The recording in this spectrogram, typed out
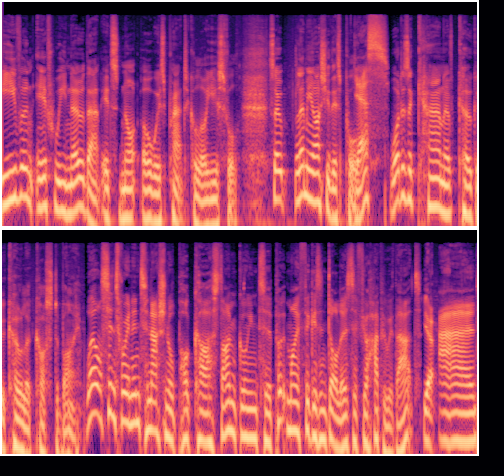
even if we know that, it's not always practical or useful. So let me ask you this, Paul. Yes? What does a can of Coca Cola cost to buy? Well, since we're an international podcast, I'm going to put my figures in dollars if you're happy with that. Yeah. And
